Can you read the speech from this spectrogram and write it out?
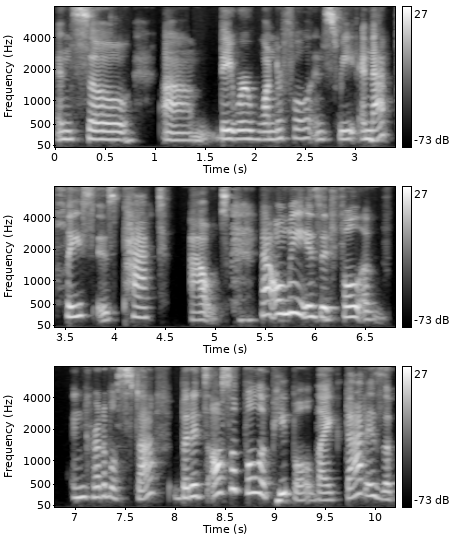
And so um, they were wonderful and sweet. And that place is packed out. Not only is it full of incredible stuff, but it's also full of people. Like that is a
